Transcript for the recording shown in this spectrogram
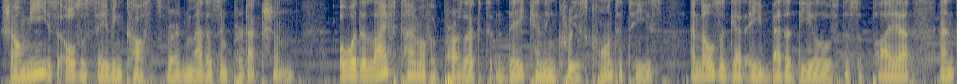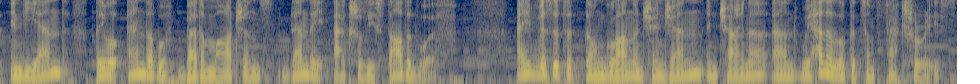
Xiaomi is also saving costs where it matters in production. Over the lifetime of a product, they can increase quantities and also get a better deal with the supplier, and in the end, they will end up with better margins than they actually started with. I visited Dongguan and Shenzhen in China and we had a look at some factories.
